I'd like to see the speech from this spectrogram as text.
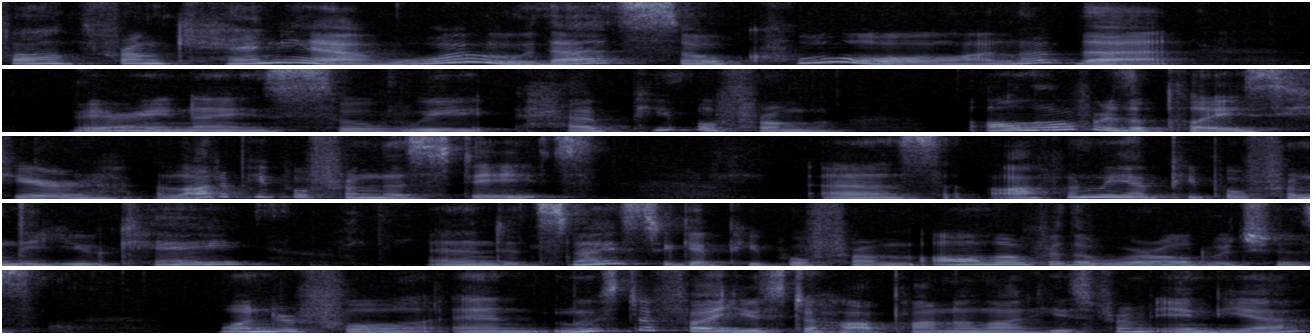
From, Kenya. Whoa, that's so cool. I love that. Very nice. So we have people from all over the place here. A lot of people from the States. Uh, As often we have people from the UK. And it's nice to get people from all over the world, which is wonderful. And Mustafa used to hop on a lot. He's from India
